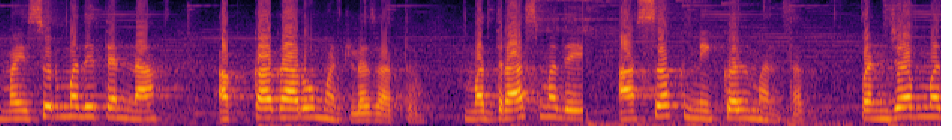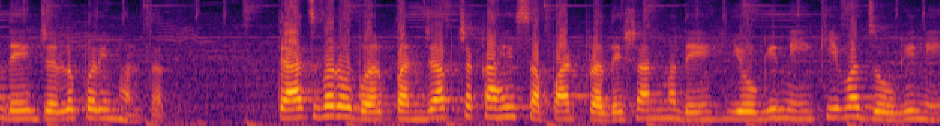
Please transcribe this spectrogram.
मैसूरमध्ये त्यांना अक्कागारू म्हटलं जातं. मद्रासमध्ये आसक निकल म्हणतात. पंजाबमध्ये जलपरी म्हणतात. त्याचबरोबर पंजाबच्या काही सपाट प्रदेशांमध्ये योगिनी किंवा जोगिनी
